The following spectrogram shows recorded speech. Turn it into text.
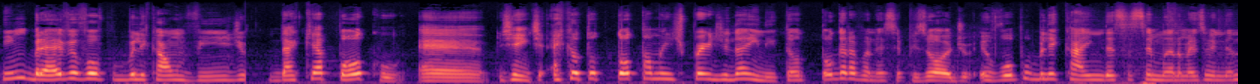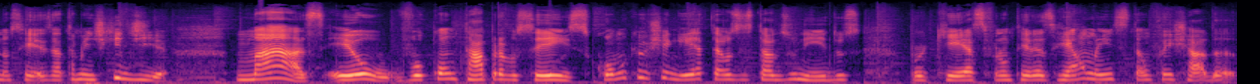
Em breve eu vou publicar um vídeo. Daqui a pouco, é... gente, é que eu tô totalmente perdida ainda. Então, eu tô gravando esse episódio. Eu vou publicar ainda essa semana, mas eu ainda não sei exatamente que dia. Mas eu vou contar para vocês como que eu cheguei até os Estados Unidos, porque as fronteiras realmente estão fechadas,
